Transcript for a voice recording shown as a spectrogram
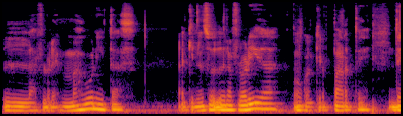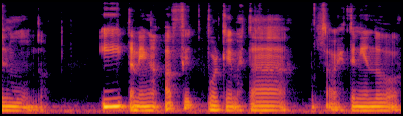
las flores más bonitas aquí en el sur de la Florida o en cualquier parte del mundo. Y también a Outfit porque me está, sabes, teniendo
